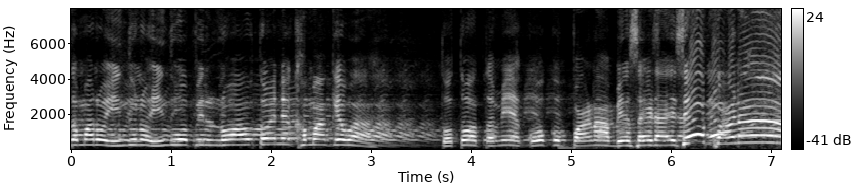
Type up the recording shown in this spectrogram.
તમારો હિન્દુનો હિન્દુઓ પીર નો આવતો હોય ને ખમા કેવા, તો તો તમે કોક પાણા બેસાડ્યા છે પાણા!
